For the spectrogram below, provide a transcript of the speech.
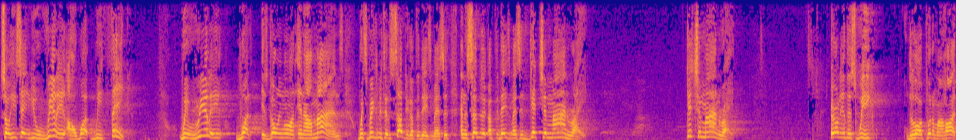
So he's saying, You really are what we think. We're really what is going on in our minds, which brings me to the subject of today's message. And the subject of today's message get your mind right. Get your mind right. Earlier this week, the Lord put on my heart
